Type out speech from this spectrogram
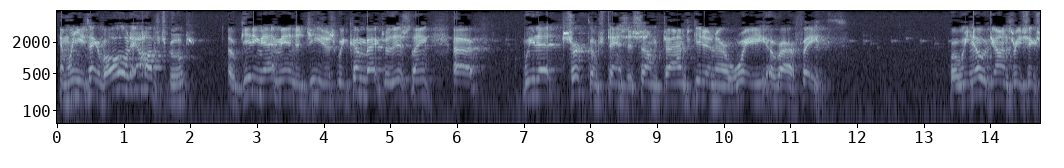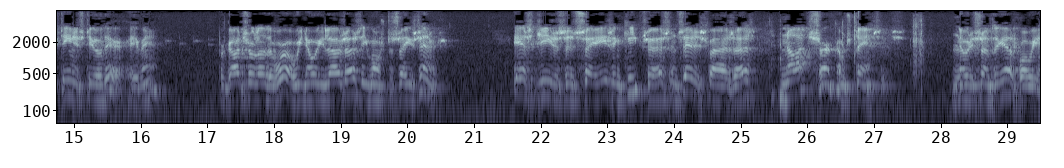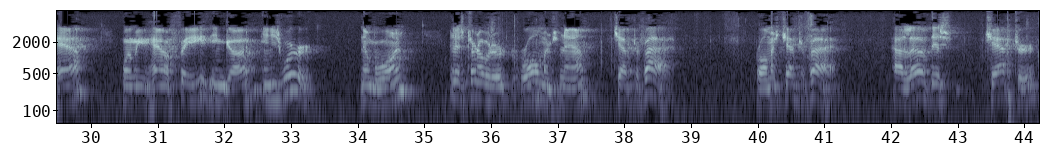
And when you think of all the obstacles of getting that man to Jesus, we come back to this thing. Uh, we let circumstances sometimes get in our way of our faith. But we know John 3.16 is still there. Amen? For God so loved the world, we know He loves us, He wants to save sinners. Yes, Jesus saves and keeps us and satisfies us, not circumstances. Notice something else. What we have when we have faith in God in His Word. Number one, let's turn over to Romans now, chapter 5. Romans chapter 5. I love this chapter.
